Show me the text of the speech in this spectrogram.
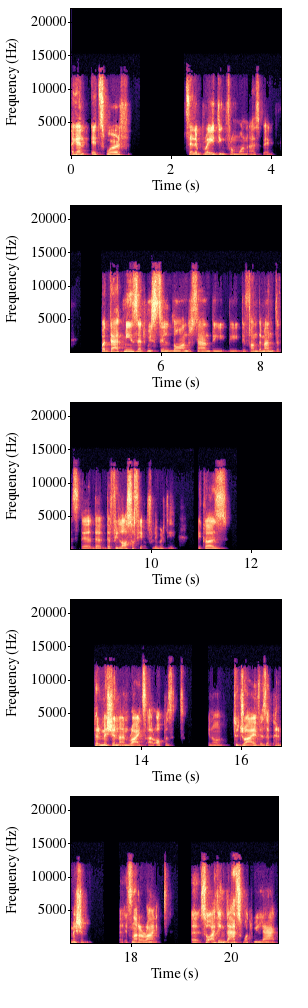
Again, it's worth celebrating from one aspect, but that means that we still don't understand the, the, the fundamentals, the, the, the philosophy of liberty, because permission and rights are opposite. You know, to drive is a permission, it's not a right. Uh, so I think that's what we lack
